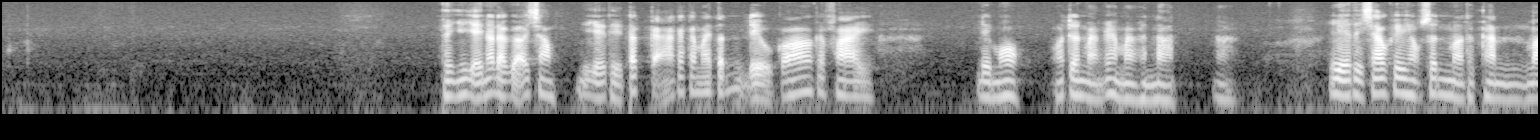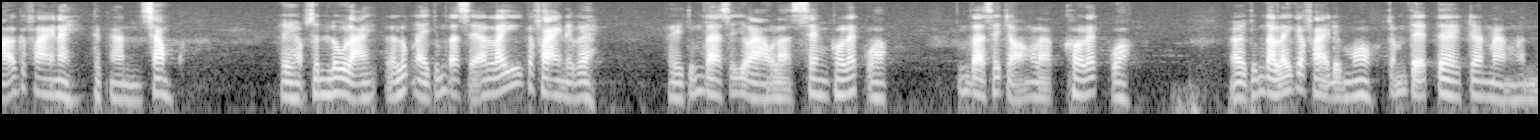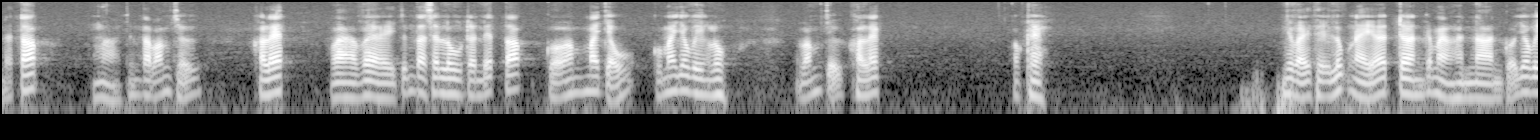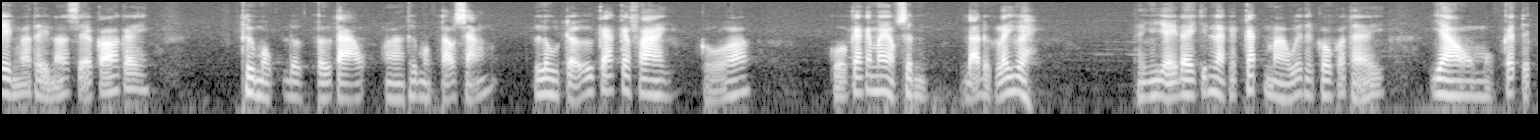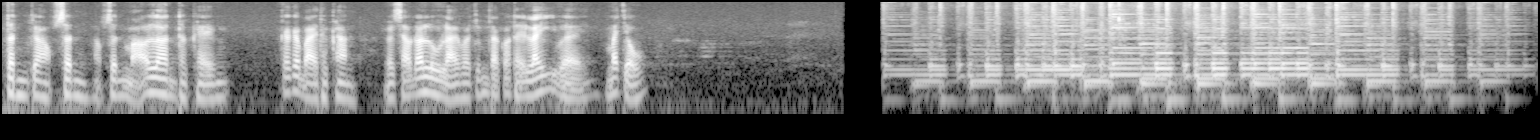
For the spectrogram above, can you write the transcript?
Thì như vậy nó đã gửi xong. Như vậy thì tất cả các cái máy tính đều có cái file demo ở trên màn cái màn hình nền à. vậy thì sau khi học sinh mà thực hành mở cái file này thực hành xong thì học sinh lưu lại là lúc này chúng ta sẽ lấy cái file này về. Thì chúng ta sẽ vào là send collect work. Chúng ta sẽ chọn là collect work. Rồi chúng ta lấy cái file demo.txt trên màn hình desktop. À, chúng ta bấm chữ collect. Và về chúng ta sẽ lưu trên desktop của máy chủ của máy giáo viên luôn. Bấm chữ collect. Ok như vậy thì lúc này ở trên cái màn hình nền của giáo viên thì nó sẽ có cái thư mục được tự tạo à, thư mục tạo sẵn lưu trữ các cái file của của các cái máy học sinh đã được lấy về. Thì như vậy đây chính là cái cách mà quý thầy cô có thể giao một cái tiệp tin cho học sinh học sinh mở lên thực hiện các cái bài thực hành rồi sau đó lưu lại và chúng ta có thể lấy về máy chủ.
